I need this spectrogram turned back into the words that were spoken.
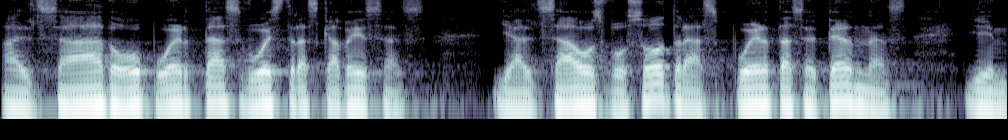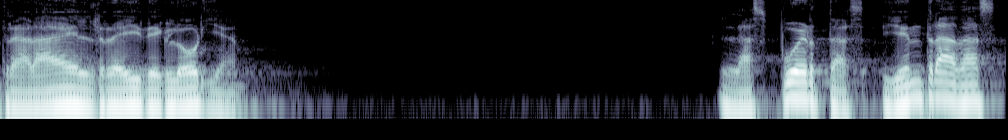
Alzad, oh puertas, vuestras cabezas, y alzaos vosotras, puertas eternas, y entrará el Rey de Gloria. Las puertas y entradas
